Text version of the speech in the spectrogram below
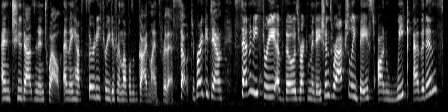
and 2012, and they have 33 different levels of guidelines for this. So, to break it down, 73 of those recommendations were actually based on weak evidence,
